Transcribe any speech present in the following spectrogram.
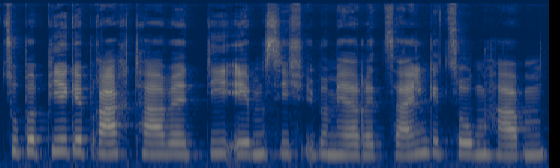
zu Papier gebracht habe, die eben sich über mehrere Zeilen gezogen haben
